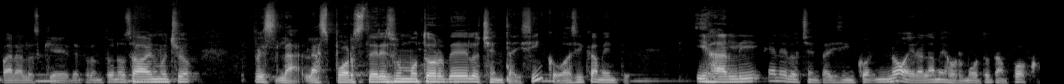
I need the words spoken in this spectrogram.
para los que de pronto no saben mucho, pues la, la Sportster es un motor del 85, básicamente. Y Harley en el 85 no era la mejor moto tampoco.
